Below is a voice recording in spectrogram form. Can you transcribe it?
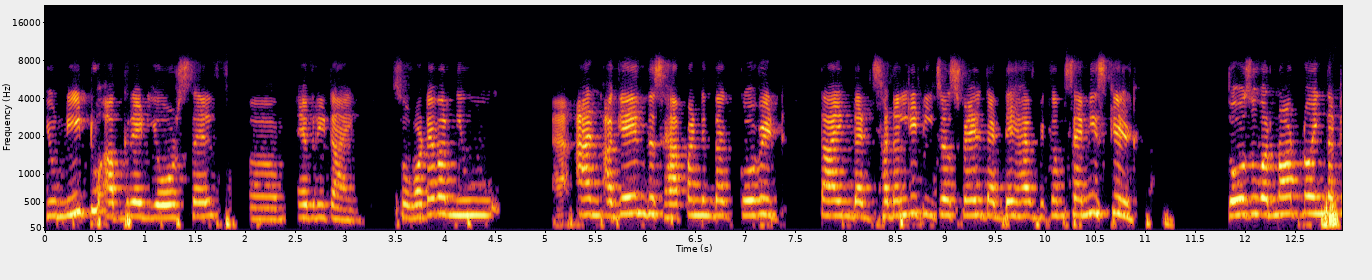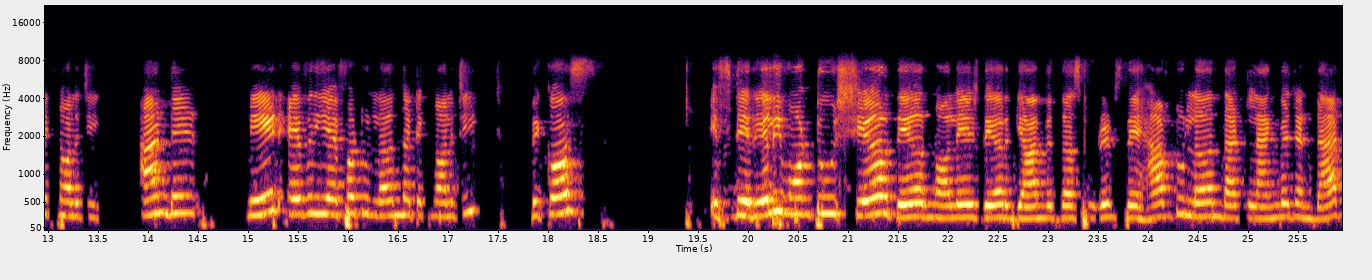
you need to upgrade yourself um, every time. So whatever new, and again, this happened in the COVID time that suddenly teachers felt that they have become semi-skilled. Those who were not knowing the technology and they made every effort to learn the technology because if they really want to share their knowledge, their gyan with the students, they have to learn that language and that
